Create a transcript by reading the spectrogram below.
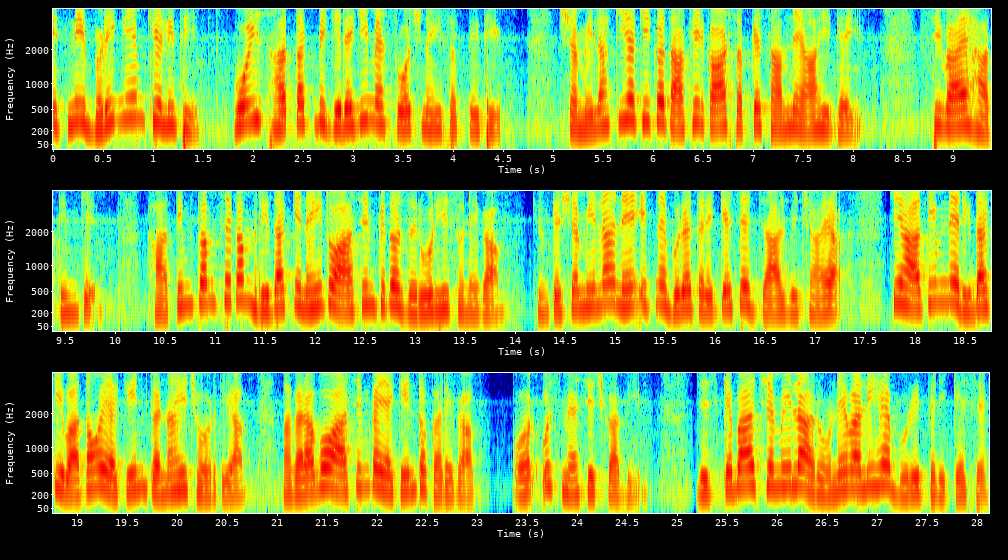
इतनी बड़ी गेम खेली थी, वो इस हद तक भी गिरेगी मैं सोच नहीं सकती थी। शमीला की हकीकत आखिरकार सबके सामने आ ही गई, सिवाय हातिम के। हातिम कम से कम रिदा के नहीं तो आसिम की तो ज़रूर ही सुनेगा, क्योंकि शमीला ने इतने बुरे तरीके से जाल बिछाया कि हातिम ने रिदा की बातों का यकीन करना ही छोड़ दिया, मगर अब वो आसिम का यकीन तो करेगा, और उस मैसेज का भी। जिसके बाद शमीला रोने वाली है बुरी तरीके से।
